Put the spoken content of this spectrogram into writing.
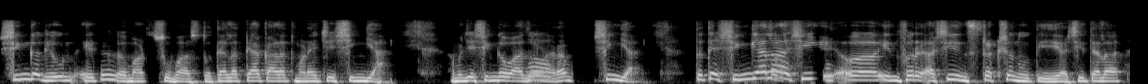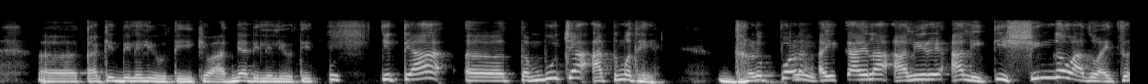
शिंग घेऊन एक. माणूस उभा असतो. त्याला त्या काळात म्हणायची शिंग्या. म्हणजे शिंग वाजवणारा शिंग्या. तर त्या शिंग्याला. अशी इन्फर अशी इन्स्ट्रक्शन होती अशी त्याला ताकीद दिलेली होती किंवा आज्ञा दिलेली होती की त्या तंबूच्या आतमध्ये धडपड. ऐकायला आली रे आली की शिंग वाजवायचं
